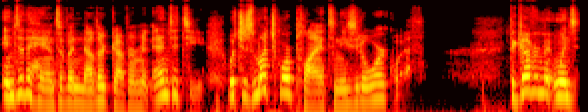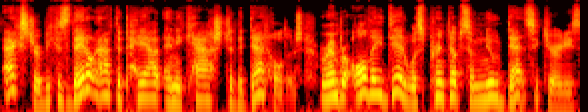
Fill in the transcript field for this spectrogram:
into the hands of another government entity, which is much more pliant and easy to work with. The government wins extra because they don't have to pay out any cash to the debt holders. Remember, all they did was print up some new debt securities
